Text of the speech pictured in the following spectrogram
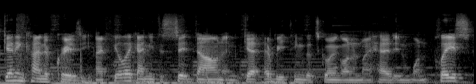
it's getting kind of crazy. I feel like I need to sit down and get everything that's going on in my head in one place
